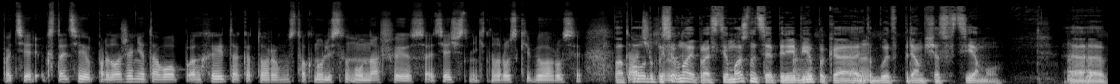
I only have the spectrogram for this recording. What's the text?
потерь. Кстати, продолжение того хейта, которым мы столкнулись, ну, наши соотечественники, там, русские, белорусы. По тачки, поводу посевной, ну... прости, можно тебя перебью, uh-huh. пока uh-huh. это будет прямо сейчас в тему. Uh-huh.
